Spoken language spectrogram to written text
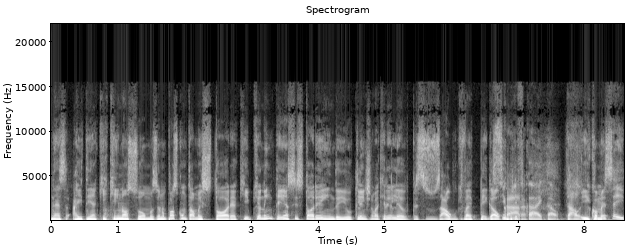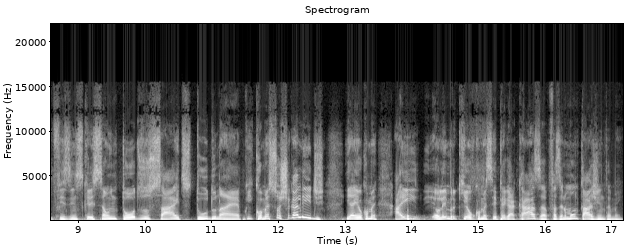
nessa. Aí tem aqui quem nós somos. Eu não posso contar uma história aqui porque eu nem tenho essa história ainda. E o cliente não vai querer ler. Eu preciso usar algo que vai pegar o cara Simplificar e tal. tal. E comecei, fiz inscrição em todos os sites, tudo na época, e começou a chegar lead. E aí eu come... Aí eu lembro que eu comecei a pegar casa fazendo montagem também.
